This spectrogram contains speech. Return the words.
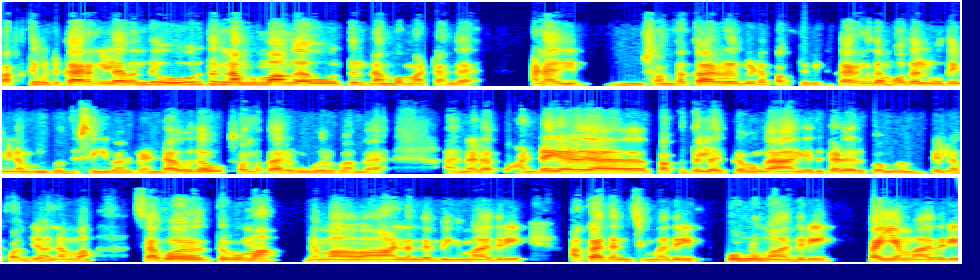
பக்கத்து வீட்டுக்காரங்கள வந்து ஒருத்தர் நம்புவாங்க ஒருத்தர் நம்ப மாட்டாங்க. ஆனா சொந்தக்காரரை விட பக்கத்து வீட்டுக்காரங்க தான் முதல் உதவி நம்மளுக்கு வந்து செய்வாங்க. ரெண்டாவதோ சொந்தக்காரங்க வருவாங்க. அதனால அண்டைய பக்கத்துல இருக்கவங்க எதுக்கால இருக்கவங்க கிட்ட எல்லாம் கொஞ்சம் நம்ம சகோதரத்துவமா நம்ம அண்ணன் தம்பிங்க மாதிரி அக்கா தங்கச்சி மாதிரி பொண்ணு மாதிரி பையன் மாதிரி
